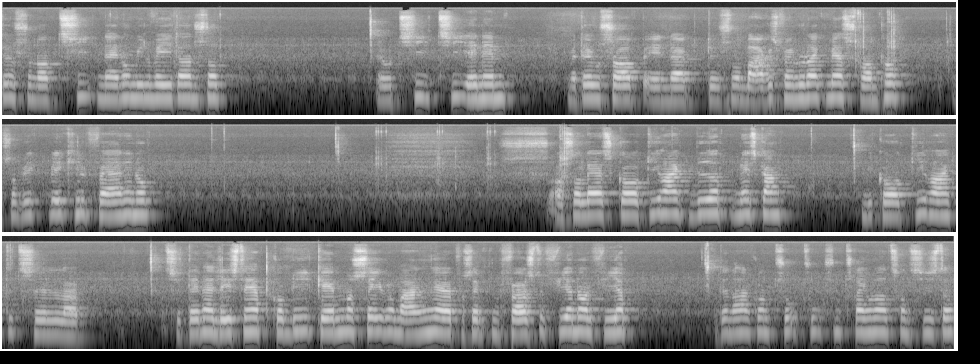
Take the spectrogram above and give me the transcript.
det er så nok 10 nanometer, det det er jo 10, 10 nm, men det er jo så en, øh, det er jo sådan noget markedsføring, nu er der ikke mere strøm på, så vi ikke, vi er ikke helt færdige nu. Og så lad os gå direkte videre næste gang. Vi går direkte til, uh, til den her liste her. Gå lige igennem og se, hvor mange, uh, for eksempel den første 404, den har kun 2.300 transistor.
